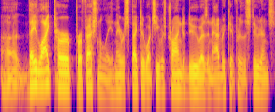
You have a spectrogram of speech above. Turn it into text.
uh, they liked her professionally and they respected what she was trying to do as an advocate for the students,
